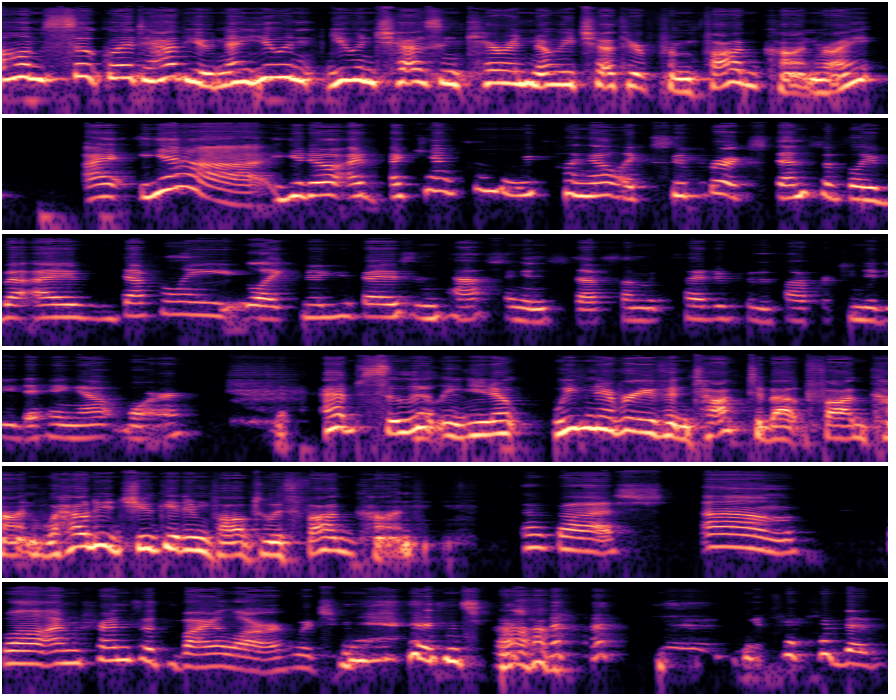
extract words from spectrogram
Oh, I'm so glad to have you. Now, you and you and Chaz and Karen know each other from FogCon, right? I yeah, you know, I, I can't claim that we've hung out like super extensively, but I definitely like know you guys in passing and stuff. So I'm excited for this opportunity to hang out more. Absolutely. You know, we've never even talked about FogCon. How did you get involved with FogCon? Oh gosh. Um, well, I'm friends with Vylar, which meant that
